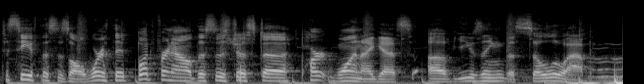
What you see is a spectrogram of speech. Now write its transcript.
to see if this is all worth it. But for now, this is just a uh, part one, I guess, of using the solo app.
